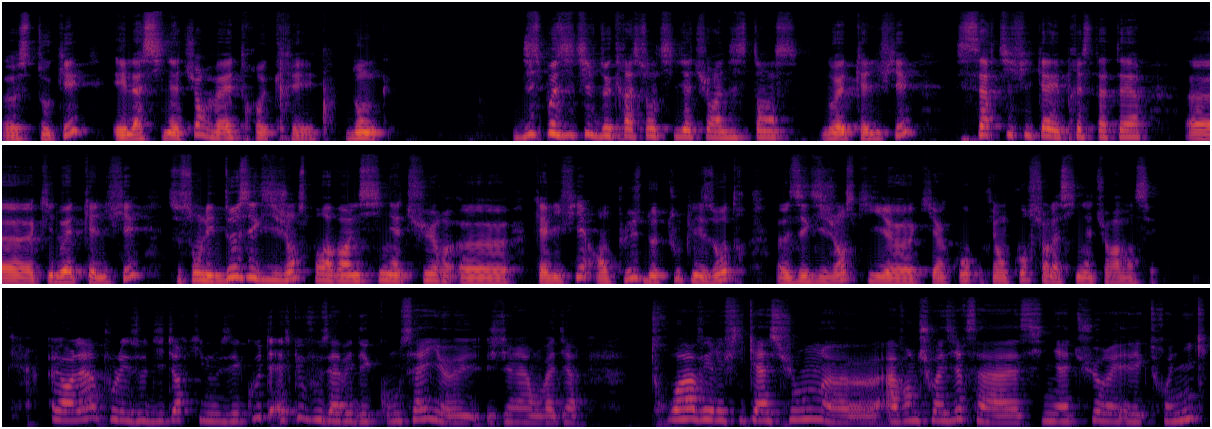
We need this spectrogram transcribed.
euh, stockés et la signature va être créée. Donc, dispositif de création de signature à distance doit être qualifié, certificat et prestataire qui doit être qualifié. Ce sont les deux exigences pour avoir une signature qualifiée, en plus de toutes les autres exigences qui, qui, qui en cours sur la signature avancée. Alors là, pour les auditeurs qui nous écoutent, est-ce que vous avez des conseils, je dirais, on va dire, trois vérifications avant de choisir sa signature électronique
